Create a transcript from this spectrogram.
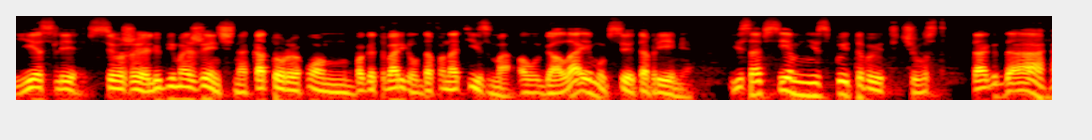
Если все же любимая женщина, которую он боготворил до фанатизма, лгала ему все это время и совсем не испытывает чувств, тогда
